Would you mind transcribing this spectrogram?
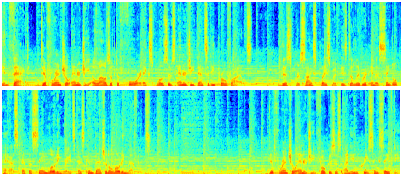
In fact, differential energy allows up to four explosives energy density profiles. This precise placement is delivered in a single pass at the same loading rates as conventional loading methods. Differential energy focuses on increasing safety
